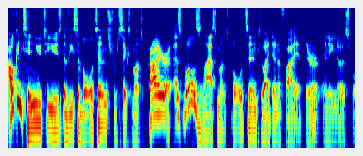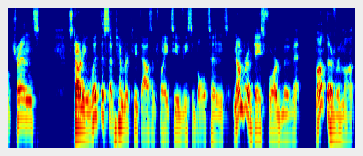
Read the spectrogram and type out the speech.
I'll continue to use the Visa bulletins from six months prior, as well as last month's bulletin to identify if there are any noticeable trends. Starting with the September 2022 Visa bulletins, number of days forward movement month over month,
